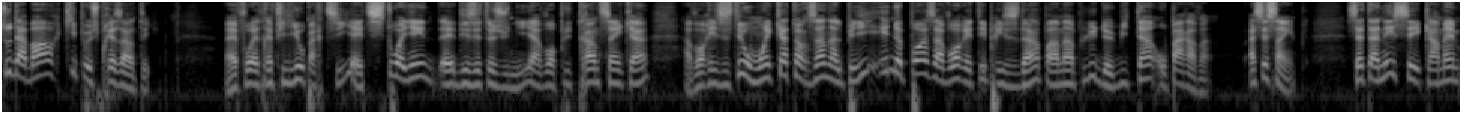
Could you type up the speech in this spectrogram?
Tout d'abord, qui peut se présenter? Il faut être affilié au parti, être citoyen euh, des États-Unis, avoir plus de 35 ans, avoir résisté au moins 14 ans dans le pays et ne pas avoir été président pendant plus de 8 ans auparavant. Assez simple. Cette année, c'est quand même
